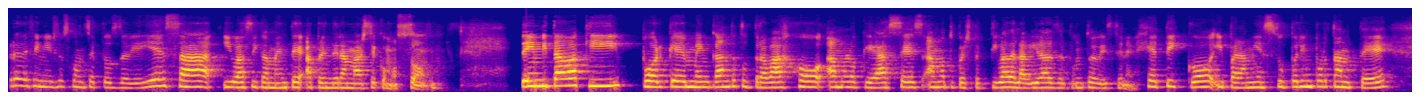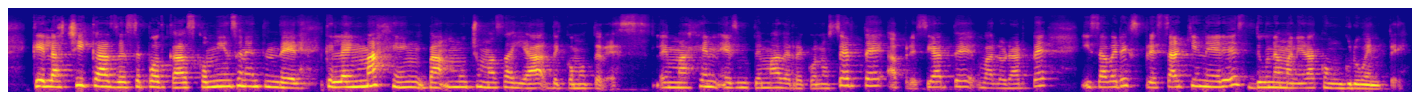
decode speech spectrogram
redefinir sus conceptos de belleza y básicamente aprender a amarse como son. Te he invitado aquí porque me encanta tu trabajo, amo lo que haces, amo tu perspectiva de la vida desde el punto de vista energético y para mí es súper importante que las chicas de este podcast comiencen a entender que la imagen va mucho más allá de cómo te ves. La imagen es un tema de reconocerte, apreciarte, valorarte y saber expresar quién eres de una manera congruente.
